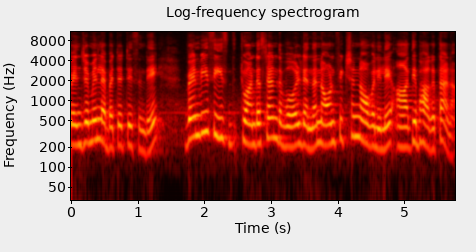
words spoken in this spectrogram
ബെഞ്ചമിൻ ലെബറ്ററ്റിസിന്റെ when we cease to understand the world എന്ന നോൺ ഫിക്ഷൻ നോവലിലെ ആദ്യ ഭാഗത്താണ്.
